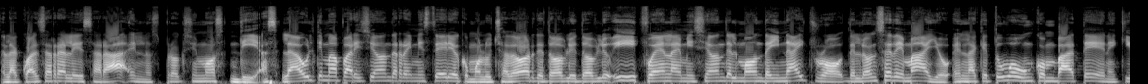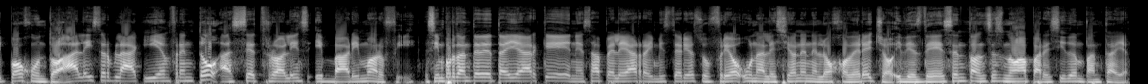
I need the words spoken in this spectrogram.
la cual se realizará en los próximos días. La última aparición de Rey Misterio como luchador de WWE fue en la emisión del Monday Night Raw del 11 de mayo, en la que tuvo un combate en equipo junto a Aleister Black y enfrentó a Seth Rollins y Buddy Murphy. Es importante detallar que en esa pelea Rey Misterio sufrió una lesión en el ojo de derecho y desde ese entonces no ha aparecido en pantalla.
